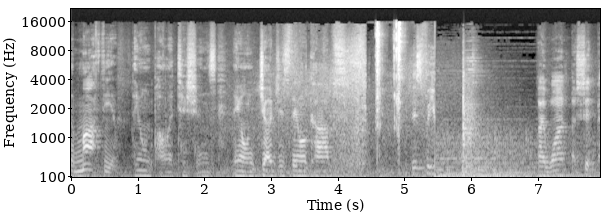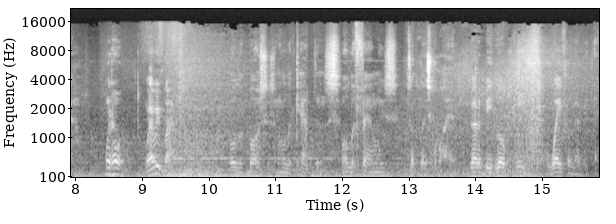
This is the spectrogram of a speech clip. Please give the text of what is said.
the mafia. They own politicians, they own judges, they own cops. This for you. I want a sit down. What who? Well, everybody. All the bosses and all the captains, all the families. Someplace quiet. You gotta be low key, away from everything.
